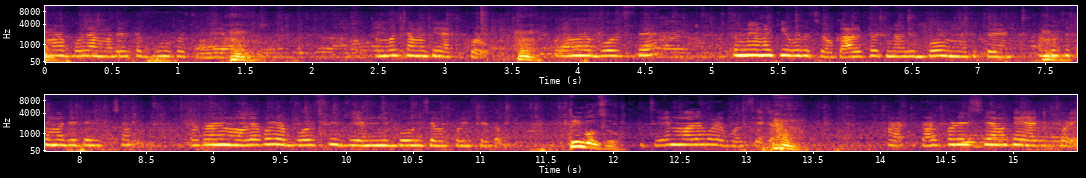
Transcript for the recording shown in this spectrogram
আমার বলে আমাদের একটা গ্রুপ আছে। আমি বলছি আমাকে অ্যাড করো। হ্যাঁ। ওরা আমার বলছে তুমি আমার কি বলেছ? গার্লফ্রেন্ড নাকি বউ নাকি ফ্রেন্ড আমি বলছি তোমার যেটা ইচ্ছা। তখন আমি মজা করে বলছি যে এমনি বউ হিসাবে পরিচয় দেবো তুমি বলছো? যে মজা করে বলছি এটা। হ্যাঁ। হ্যাঁ তারপরে সে আমাকে অ্যাড করে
